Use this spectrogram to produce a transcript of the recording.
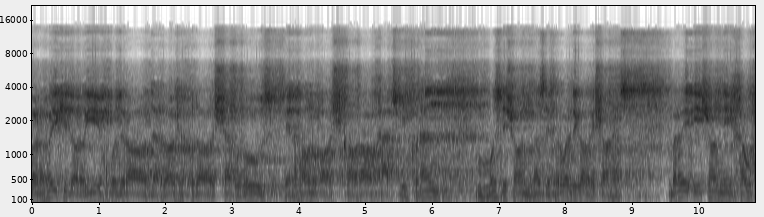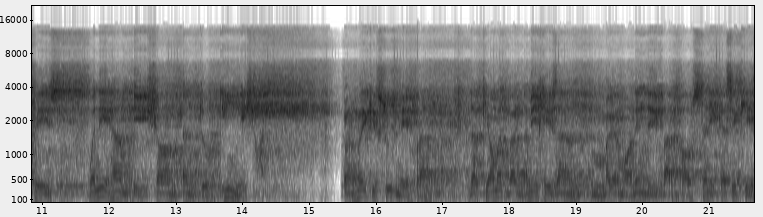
آنهایی که دارایی خود را در راه خدا شب و روز پنهان و آشکارا خرج می کنند مزدشان نزد پروردگارشان است. برای ایشان نی خوفی است و نی هم ایشان اندوهگین می شوند آنهایی که سود می خورند در قیامت بر نمی خیزند مگر مانند برخواستن کسی که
